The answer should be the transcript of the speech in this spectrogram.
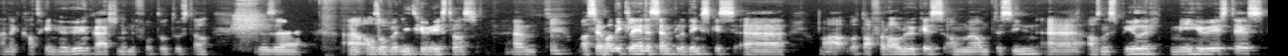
En ik had geen geheugenkaartje in de fototoestel. Dus alsof het niet geweest was. Um, wat zijn van die kleine, simpele dingetjes. maar wat dat vooral leuk is om, om te zien, als een speler mee geweest is,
